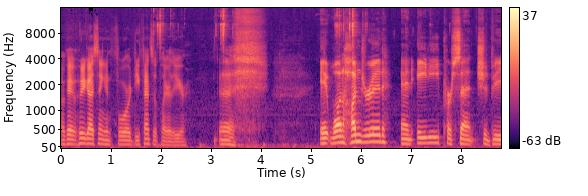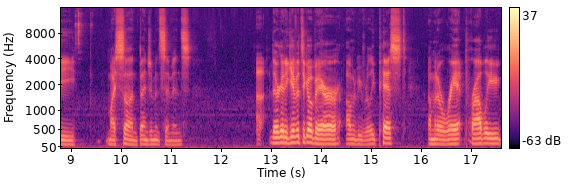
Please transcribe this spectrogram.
Okay, who are you guys thinking for defensive player of the year? Ugh. It one hundred and eighty percent should be my son Benjamin Simmons. Uh, they're gonna give it to Gobert. I'm gonna be really pissed. I'm gonna rant probably,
